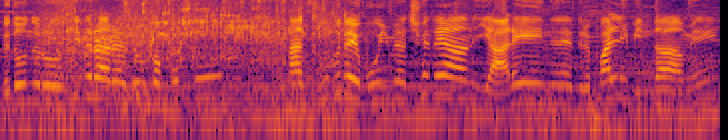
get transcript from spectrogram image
그 돈으로 히드라를 좀 더 뽑고 한 두 부대 모이면 최대한 이 아래에 있는 애들을 빨리 민 다음에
